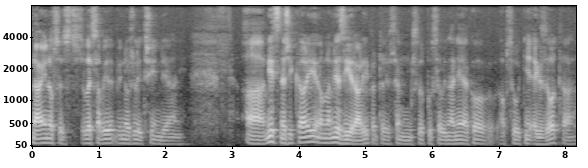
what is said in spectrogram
najednou se z lesa vynožili tři indiáni. A nic neříkali, jenom na mě zírali, protože jsem musel působit na ně jako absolutní exot a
